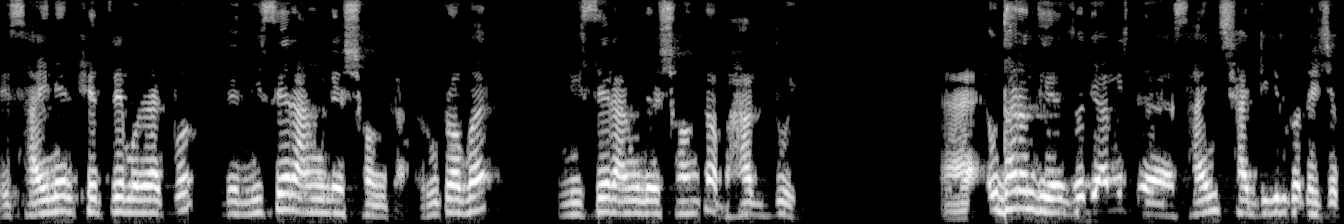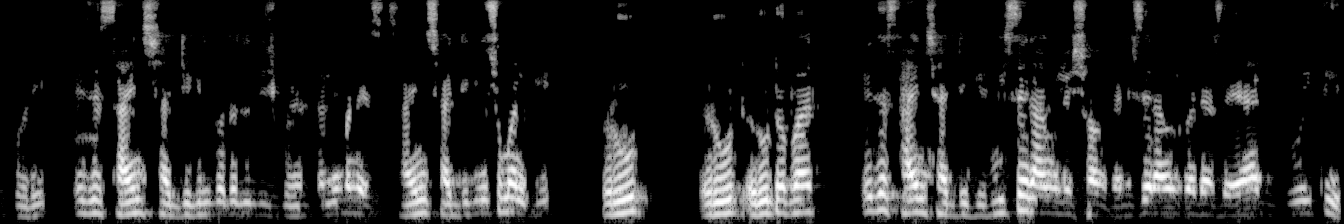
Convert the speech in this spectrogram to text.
এই সাইনের ক্ষেত্রে মনে রাখব যে নিচের আঙুলের সংখ্যা রুট ওভার নিচের আঙুলের সংখ্যা ভাগ দুই। উদাহরণ দিয়ে যদি আমি সাইন ষাট ডিগ্রির কথা হিসেব করি, এই যে সাইন ষাট ডিগ্রির কথা যদি তাহলে মানে সাইন ষাট ডিগ্রি সমান কি? রুট রুট রুট ওভার এই যে সাইন ষাট ডিগ্রি, নিচের আঙুলের সংখ্যা নিচের আঙুল কয়টা আছে? এক, দুই, তিন।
